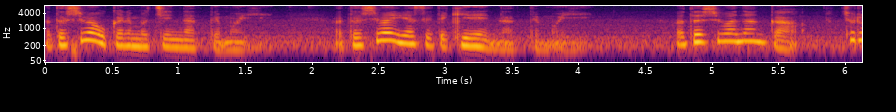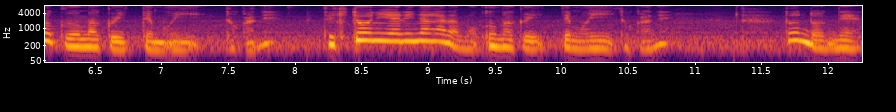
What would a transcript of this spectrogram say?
私はお金持ちになってもいい。私は痩せて綺麗になってもいい。私はなんかちょろくうまくいってもいいとかね。適当にやりながらもうまくいってもいいとかね。どんどんね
